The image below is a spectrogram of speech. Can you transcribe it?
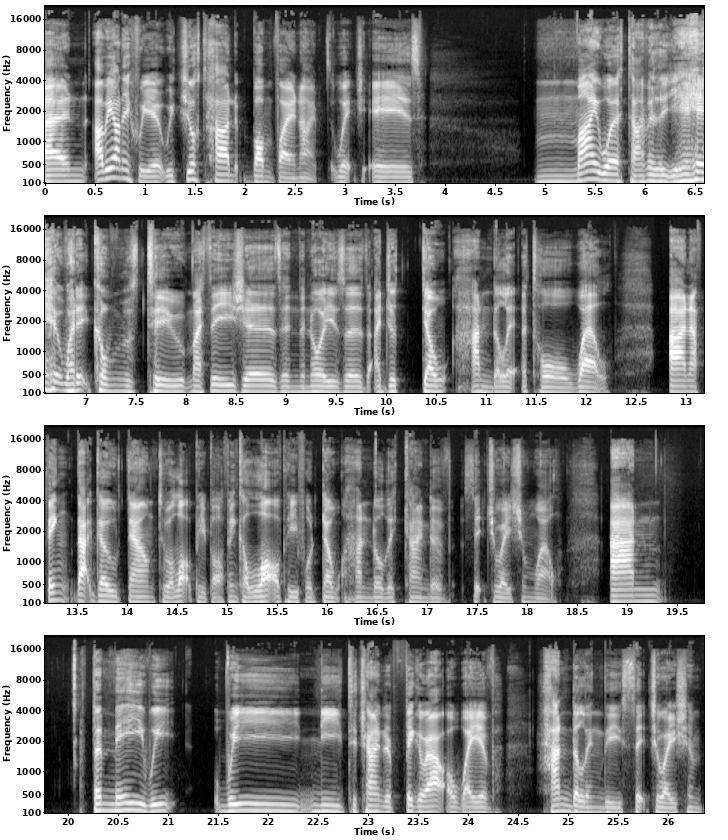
And I'll be honest with you, we just had Bonfire Night, which is my worst time of the year when it comes to my seizures and the noises. I just don't handle it at all well. And I think that goes down to a lot of people. I think a lot of people don't handle this kind of situation well. And for me, we we need to try to figure out a way of handling the situation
